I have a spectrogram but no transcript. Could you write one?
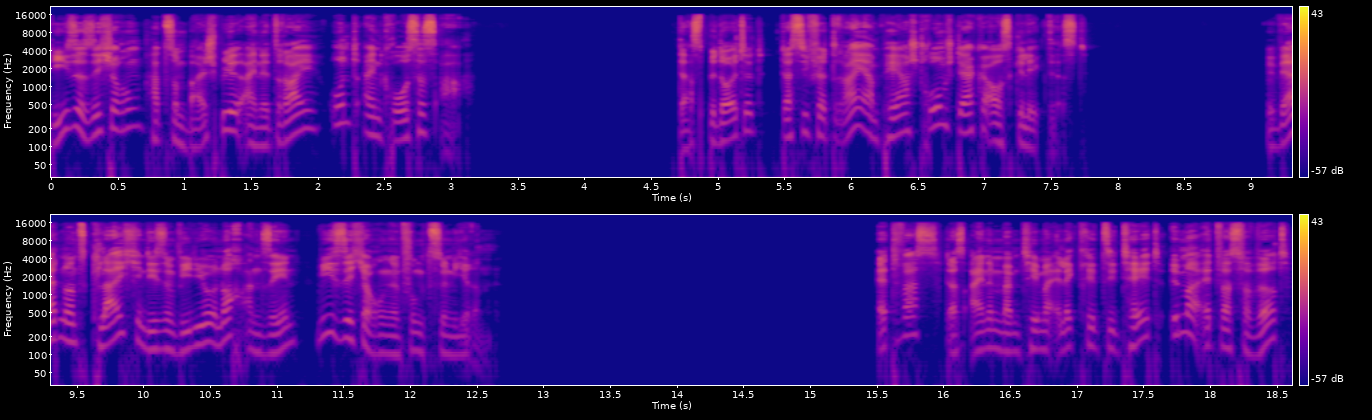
Diese Sicherung hat zum Beispiel eine 3 und ein großes A. Das bedeutet, dass sie für 3 Ampere Stromstärke ausgelegt ist. Wir werden uns gleich in diesem Video noch ansehen, wie Sicherungen funktionieren. Etwas, das einem beim Thema Elektrizität immer etwas verwirrt,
